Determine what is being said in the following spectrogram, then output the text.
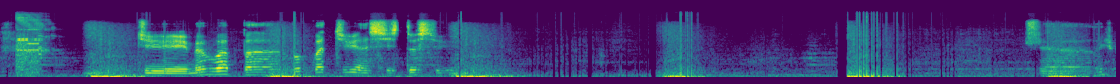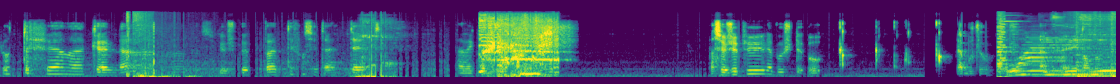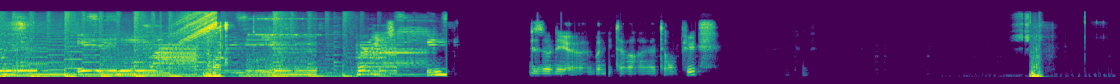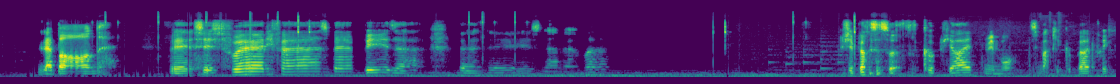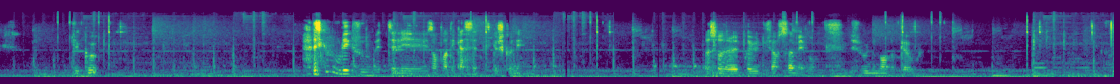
Tu me vois pas, pourquoi tu insistes dessus? J'arrive pour te faire un câlin, parce que je peux pas défoncer ta tête. Avec Parce que je pue la bouche de haut. La bouche de haut. Désolé, euh, Bonnie, d'avoir interrompu. La bande. This is 21st pizza. J'ai peur que ce soit copyright, mais bon, c'est marqué copyright free. Du coup... Est-ce que vous voulez que je vous mette les empreintes des cassettes que je connais? De toute façon, j'avais prévu de faire ça, mais bon, je vous demande au cas où.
